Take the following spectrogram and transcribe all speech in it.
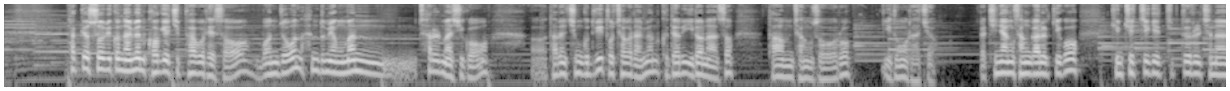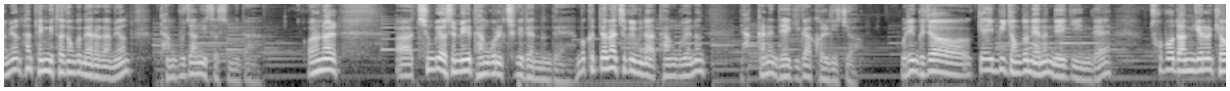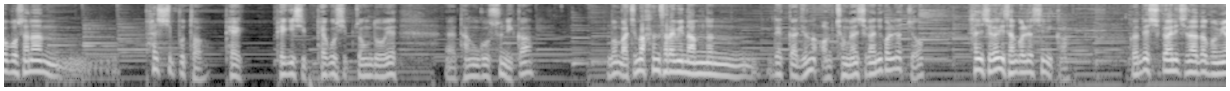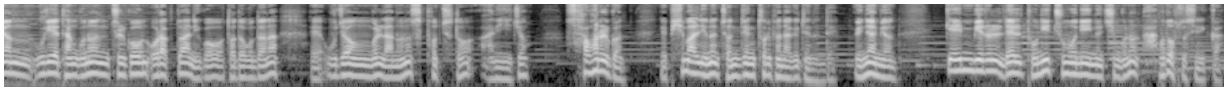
학교 수업이 끝나면 거기에 집합을 해서 먼저 온 한두 명만 차를 마시고 어, 다른 친구들이 도착을 하면 그대로 일어나서 다음 장소로 이동을 하죠. 그러니까 진양 상가를 끼고 김치찌개 집들을 지나면 한 100m 정도 내려가면 당구장이 있었습니다. 어느 날 아, 친구 여섯 명이 당구를 치게 됐는데 뭐 그때나 지금이나 당구에는 약간의 내기가 걸리죠. 우린 그저 게임비 정도 내는 내기인데 초보 단계를 겨우 벗어난 80부터 100, 120, 150 정도의 당구 수니까 뭐 마지막 한 사람이 남는 데까지는 엄청난 시간이 걸렸죠. 한 시간 이상 걸렸으니까. 그런데 시간이 지나다 보면 우리의 당구는 즐거운 오락도 아니고 더더군다나 우정을 나누는 스포츠도 아니죠. 사활을 건 피말리는 전쟁터로 변하게 되는데 왜냐하면 게임비를 낼 돈이 주머니에 있는 친구는 아무도 없었으니까.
